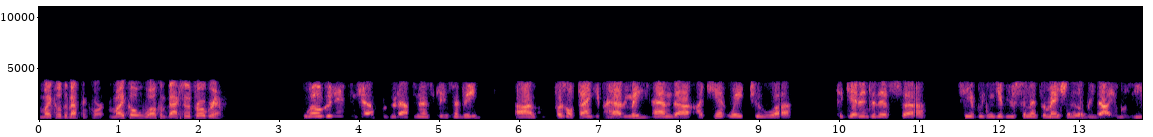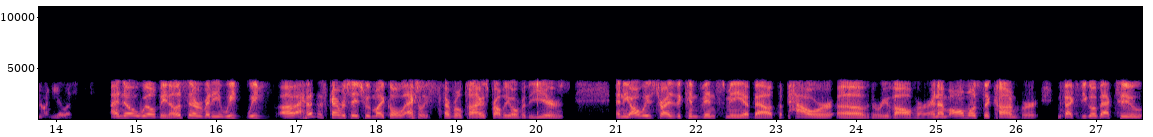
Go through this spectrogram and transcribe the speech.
Michael DeBethencourt. Michael, welcome back to the program. Well, good evening, Jeff, or good afternoon, as the case may be. Uh, first of all, thank you for having me, and uh, I can't wait to uh, to get into this. See if we can give you some information that'll be valuable to you and your listeners. I know it will be. Now, listen, everybody. We've we've uh, had this conversation with Michael actually several times, probably over the years, and he always tries to convince me about the power of the revolver. And I'm almost a convert. In fact, if you go back to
